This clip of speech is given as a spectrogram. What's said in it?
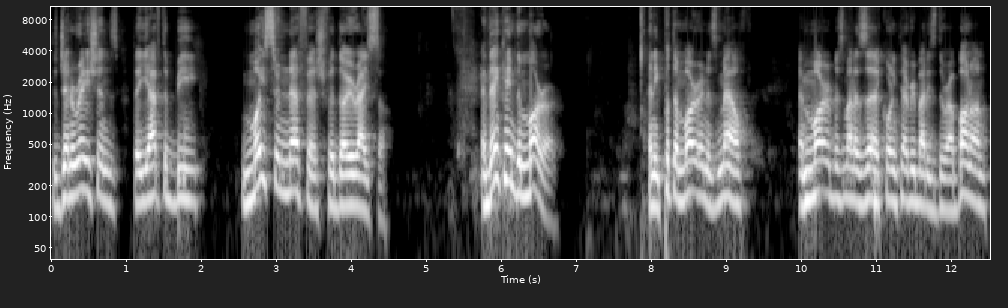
the generations that you have to be moiser nefesh for doiraisa. And then came the morer, and he put the morer in his mouth, and morer bismanazeh, according to everybody's the rabbanon,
